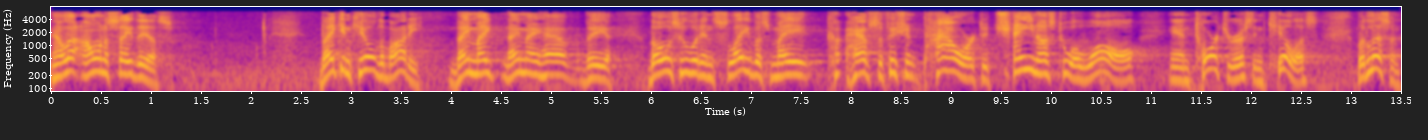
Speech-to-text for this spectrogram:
Now, I want to say this: they can kill the body. They may they may have the those who would enslave us may have sufficient power to chain us to a wall and torture us and kill us. But listen,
